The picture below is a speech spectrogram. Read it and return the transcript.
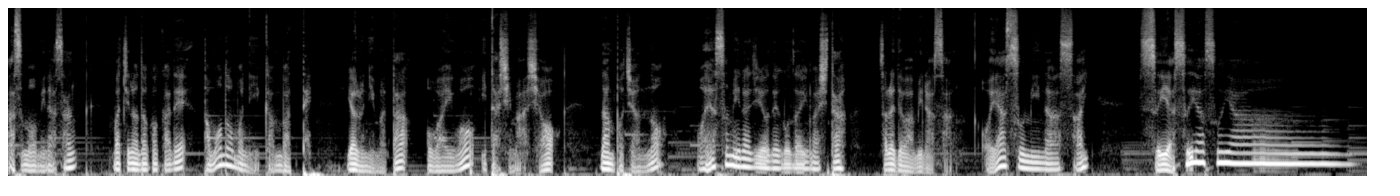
明日も皆さん、街のどこかでともどもに頑張って、夜にまたお会いをいたしましょう。なんぽちゃんのおやすみラジオでございました。それでは皆さん、おやすみなさい。すやすやすやーん。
